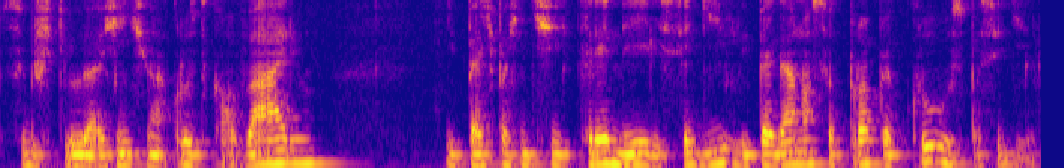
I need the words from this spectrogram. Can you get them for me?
substituiu a gente na cruz do Calvário e pede para a gente crer nele, segui-lo e pegar a nossa própria cruz para segui-lo.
